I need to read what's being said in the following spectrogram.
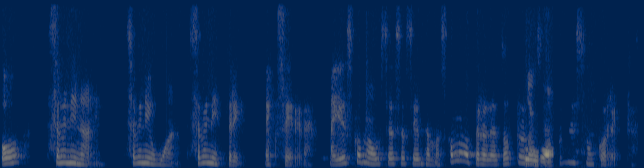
o 79, 71, 73, etc. Ahí es como usted se sienta más cómodo, pero las dos pronunciaciones son correctas.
